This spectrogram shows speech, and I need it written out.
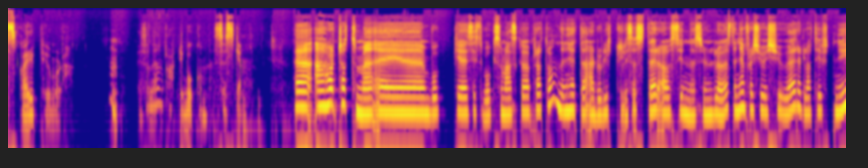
skarp humor, da. Så det er en artig bok om søsken. Eh, Jeg har tatt med ei bok, eh, siste bok som jeg skal prate om. Den heter 'Er du lykkelig søster?' av Synne Sund Løes. Den er fra 2020, relativt ny.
